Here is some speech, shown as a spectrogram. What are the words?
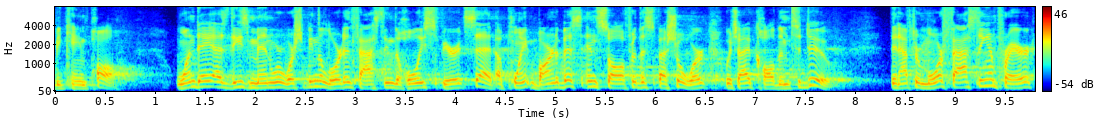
became Paul. One day, as these men were worshiping the Lord and fasting, the Holy Spirit said, Appoint Barnabas and Saul for the special work which I have called them to do. Then, after more fasting and prayer,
